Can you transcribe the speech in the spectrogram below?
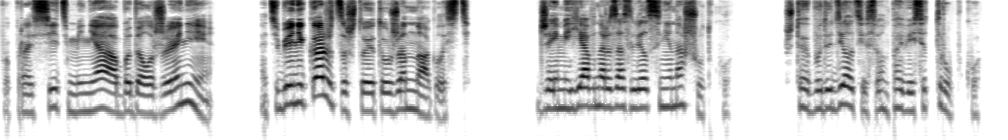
«Попросить меня об одолжении? А тебе не кажется, что это уже наглость?» Джейми явно разозлился не на шутку. Что я буду делать, если он повесит трубку?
